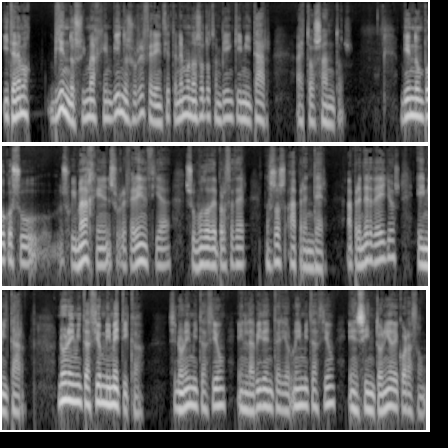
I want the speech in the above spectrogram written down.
Y tenemos, viendo su imagen, viendo su referencia, tenemos nosotros también que imitar a estos santos. Viendo un poco su, su imagen, su referencia, su modo de proceder, nosotros aprender, aprender de ellos e imitar. No una imitación mimética, sino una imitación en la vida interior, una imitación en sintonía de corazón.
